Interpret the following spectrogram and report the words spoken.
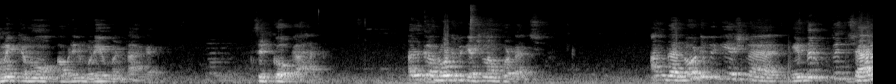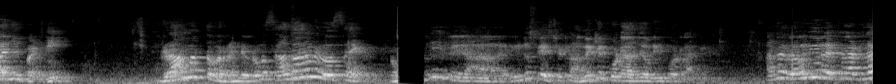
அமைக்கணும் அப்படின்னு முடிவு பண்ணிட்டாங்க. சிட்கோக்காக. அதுக்கு நோட்டிபிகேஷன்லாம் போட்டாச்சு. அந்த நோட்டிபிகேஷனை எதிர்த்து சேலஞ்ச் பண்ணி கிராமத்தவர் ரெண்டு ரொம்ப சாதாரண விவசாயிகள் இண்டஸ்ட்ரியல் எஸ்டேட்ல அமைக்க கூடாது அப்படின்னு போடுறாங்க. ஆனா ரெவன்யூ ரெக்கார்ட்ல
